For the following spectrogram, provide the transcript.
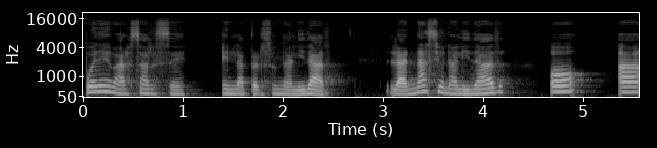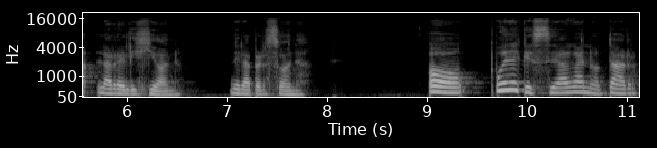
puede basarse en la personalidad, la nacionalidad o a la religión de la persona. O puede que se haga notar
